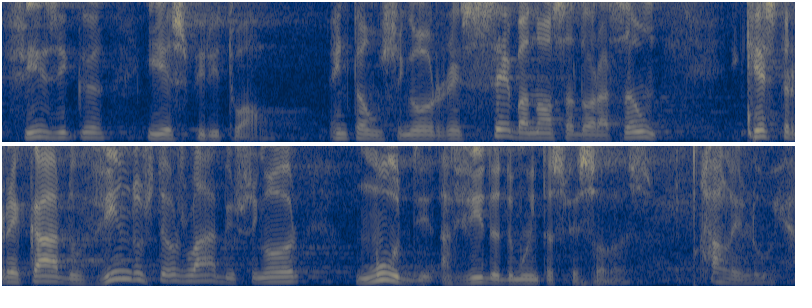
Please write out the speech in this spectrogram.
física e espiritual. Então, Senhor, receba a nossa adoração que este recado, vindo dos teus lábios, Senhor, mude a vida de muitas pessoas. Aleluia.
